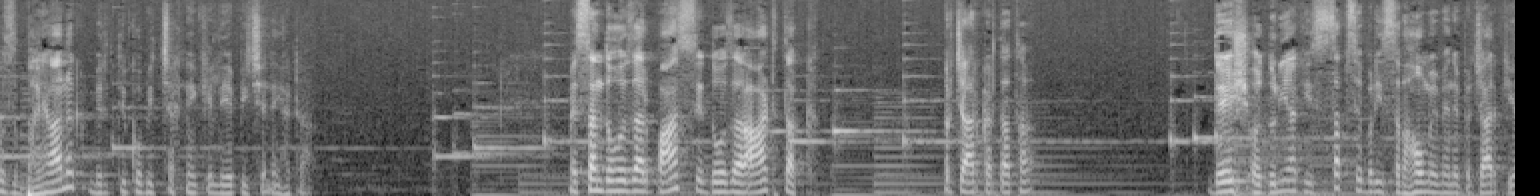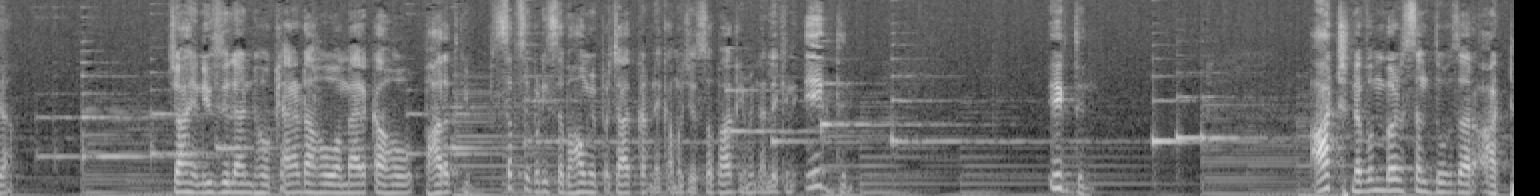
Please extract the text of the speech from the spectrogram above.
उस भयानक मृत्यु को भी चखने के लिए पीछे नहीं हटा। मैं सन 2005 से 2008 तक प्रचार करता था। देश और दुनिया की सबसे बड़ी सभाओं में मैंने प्रचार किया। चाहे न्यूजीलैंड हो, कनाडा हो, अमेरिका हो, भारत की सबसे बड़ी सभाओं में प्रचार करने का मुझे सौभाग्य मिला। लेकिन एक दिन एक दिन 8 नवंबर सन 2008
